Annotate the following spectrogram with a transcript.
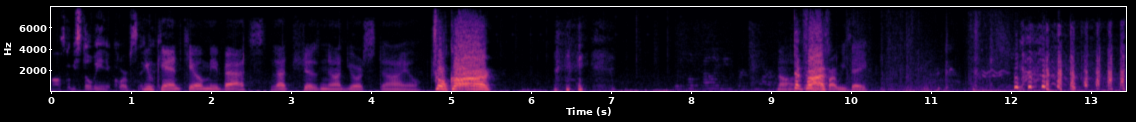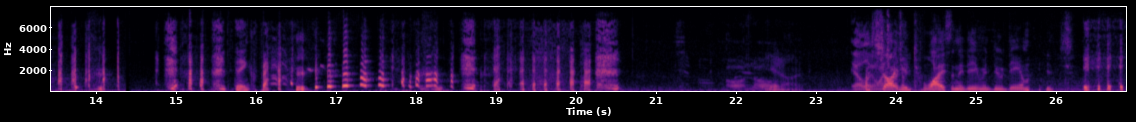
Mom's gonna be still being your corpse, nigga. You can't kill me, bats. That's just not your style. Joker! no, Think that's the fast! part we say. Think fast. Oh no. Get on Yeah, I shot you him? twice and they didn't even do damage. it.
